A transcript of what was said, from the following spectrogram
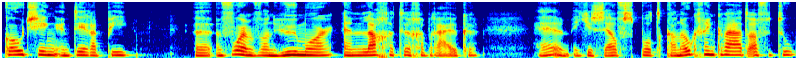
coaching en therapie uh, een vorm van humor en lachen te gebruiken. Hè, een beetje zelfspot kan ook geen kwaad af en toe.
